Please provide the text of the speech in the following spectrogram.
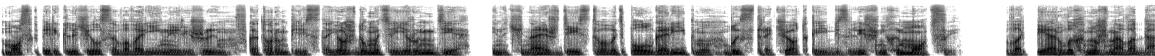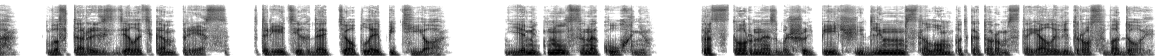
Мозг переключился в аварийный режим, в котором перестаешь думать о ерунде и начинаешь действовать по алгоритму, быстро, четко и без лишних эмоций. Во-первых, нужна вода. Во-вторых, сделать компресс. В-третьих, дать теплое питье. Я метнулся на кухню. Просторная, с большой печью и длинным столом, под которым стояло ведро с водой.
